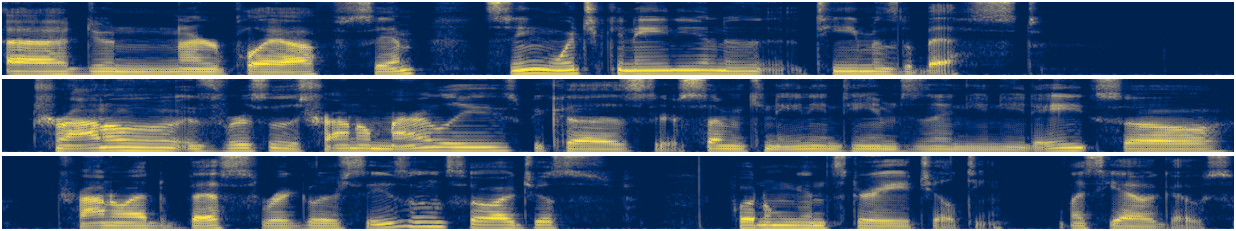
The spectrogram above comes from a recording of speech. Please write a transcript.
uh, doing another playoff sim, seeing which Canadian uh, team is the best. Toronto is versus the Toronto Marlies because there's seven Canadian teams and then you need eight. So Toronto had the best regular season, so I just put them against their AHL team. Let's see how it goes.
